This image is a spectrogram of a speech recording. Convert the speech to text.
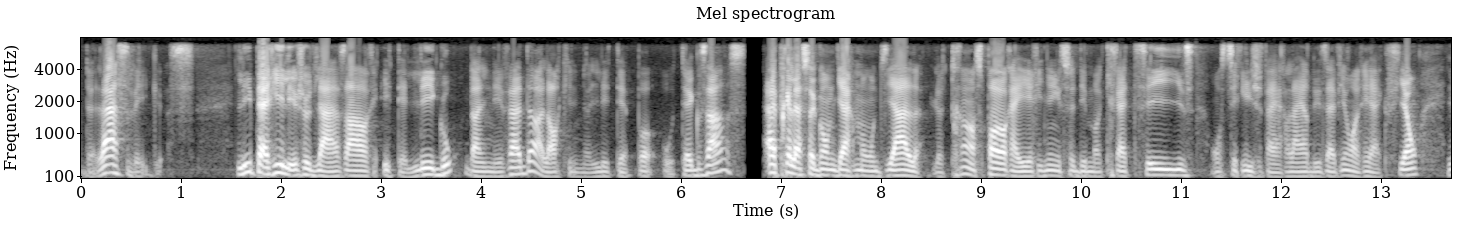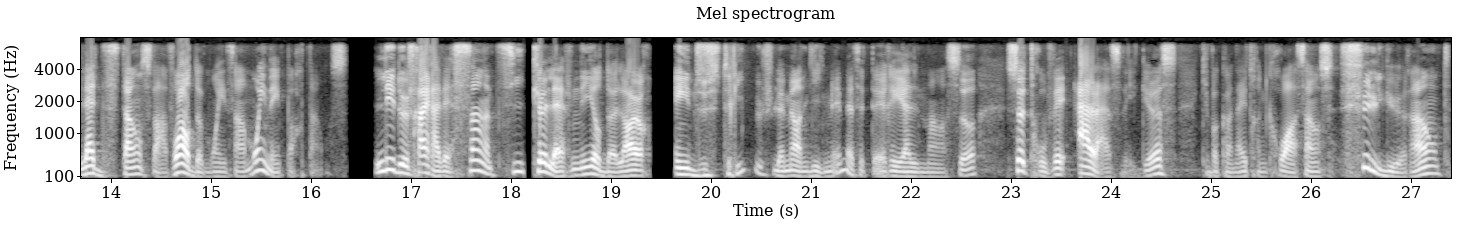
de Las Vegas. Les paris et les jeux de hasard étaient légaux dans le Nevada alors qu'ils ne l'étaient pas au Texas. Après la Seconde Guerre mondiale, le transport aérien se démocratise, on se dirige vers l'ère des avions à réaction, la distance va avoir de moins en moins d'importance. Les deux frères avaient senti que l'avenir de leur industrie, je le mets en guillemets, mais c'était réellement ça, se trouvait à Las Vegas, qui va connaître une croissance fulgurante,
